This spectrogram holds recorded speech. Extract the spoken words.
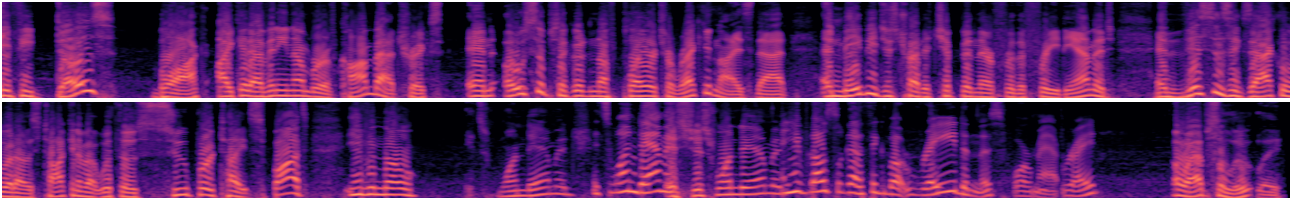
If he does block, I could have any number of combat tricks, and Osip's a good enough player to recognize that and maybe just try to chip in there for the free damage. And this is exactly what I was talking about with those super tight spots, even though it's one damage. It's one damage. It's just one damage. and you've also got to think about raid in this format, right? Oh, absolutely.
